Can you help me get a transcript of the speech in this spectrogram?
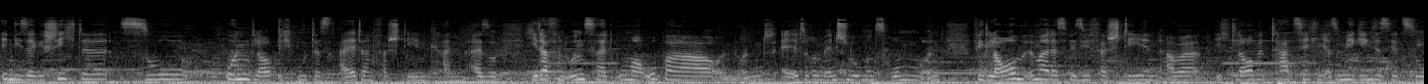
in dieser Geschichte so unglaublich gut das Altern verstehen kann. Also jeder von uns hat Oma, Opa und, und ältere Menschen um uns rum und wir glauben immer, dass wir sie verstehen. Aber ich glaube tatsächlich, also mir ging das jetzt so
